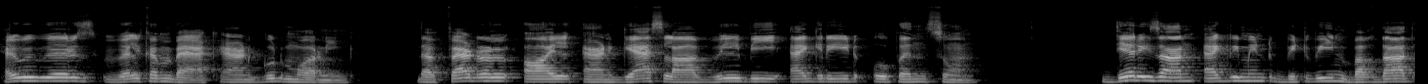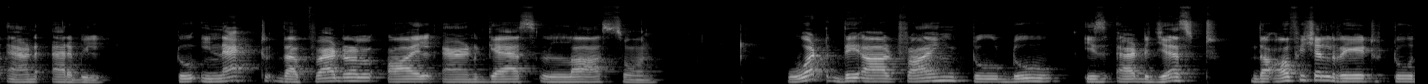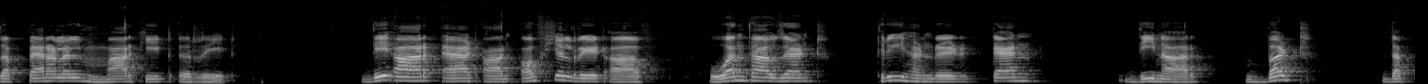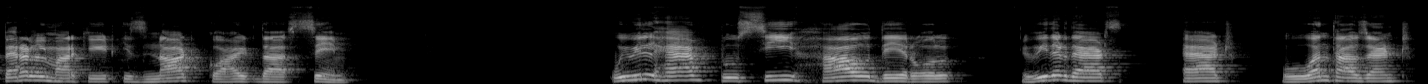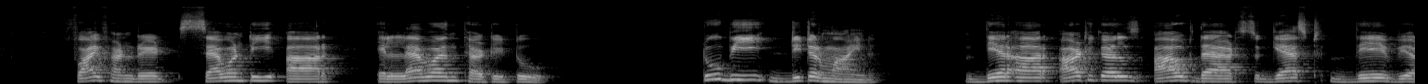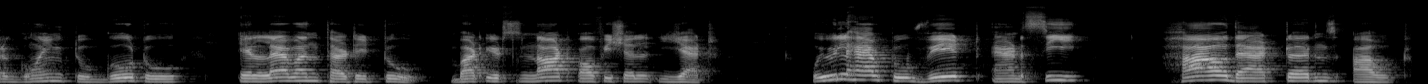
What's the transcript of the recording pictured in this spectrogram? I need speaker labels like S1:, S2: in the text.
S1: Hello viewers, welcome back and good morning. The federal oil and gas law will be agreed open soon. There is an agreement between Baghdad and Erbil to enact the federal oil and gas law soon. What they are trying to do is adjust the official rate to the parallel market rate. They are at an official rate of 1310 dinar, but the parallel market is not quite the same. We will have to see how they roll, whether that's at 1570 or 1132 to be determined. There are articles out that suggest they were going to go to 1132 but it's not official yet. We will have to wait and see how that turns out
